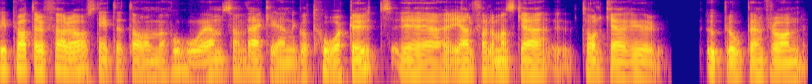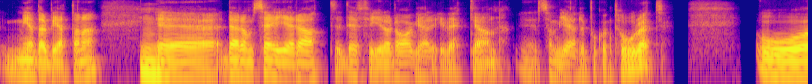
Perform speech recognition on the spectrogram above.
Vi pratade förra avsnittet om H&M som verkligen gått hårt ut, eh, i alla fall om man ska tolka hur uppropen från medarbetarna mm. eh, där de säger att det är fyra dagar i veckan eh, som gäller på kontoret. Och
